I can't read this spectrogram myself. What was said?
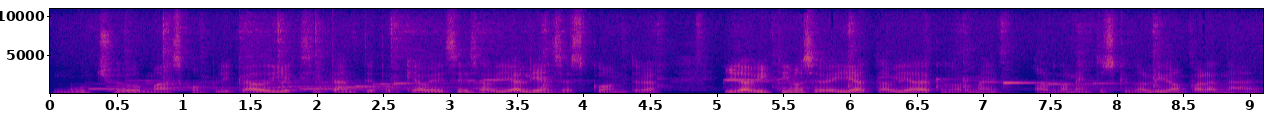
mucho más complicado y excitante porque a veces había alianzas contra y la víctima se veía ataviada con ornamentos que no le iban para nada.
